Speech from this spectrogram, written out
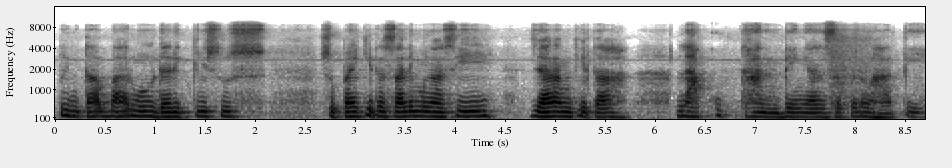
perintah baru dari Kristus. Supaya kita saling mengasihi jarang kita lakukan dengan sepenuh hati.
